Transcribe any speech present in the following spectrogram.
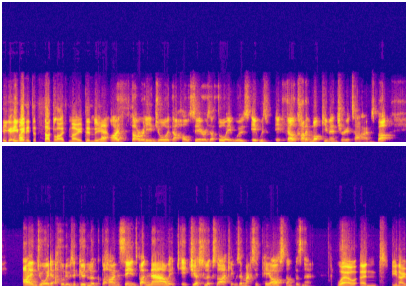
he, he went into thug life mode, didn't he? Yeah, I thoroughly enjoyed that whole series. I thought it was, it was, it felt kind of mockumentary at times, but I enjoyed it. I thought it was a good look behind the scenes, but now it, it just looks like it was a massive PR stunt, doesn't it? Well, and you know,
